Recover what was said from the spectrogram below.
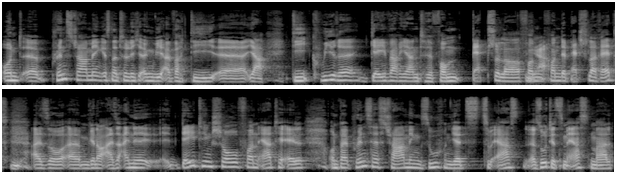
und äh, Prince Charming ist natürlich irgendwie einfach die, äh, ja, die queere Gay-Variante vom Bachelor, von, ja. von der Bachelorette. Ja. Also, ähm, genau, also eine Dating-Show von RTL und bei Princess Charming suchen jetzt zuerst, äh, sucht jetzt zum ersten Mal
